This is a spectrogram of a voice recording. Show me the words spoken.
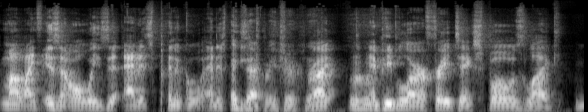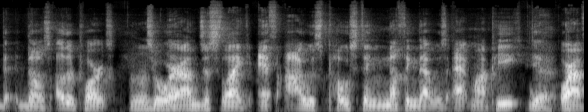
my life isn't always at its pinnacle at its peak, exactly true yeah. right Mhm. and people are afraid to expose like th- those other parts to Mhm. where I'm just like if I was posting nothing that was at my peak yeah or I,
